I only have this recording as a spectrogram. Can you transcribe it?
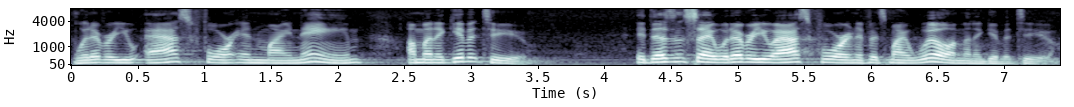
whatever you ask for in my name, I'm going to give it to you. It doesn't say, whatever you ask for, and if it's my will, I'm going to give it to you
